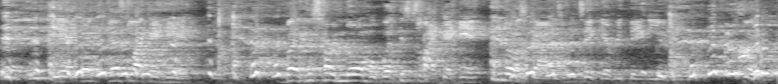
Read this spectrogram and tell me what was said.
that, that's like a hint. But it's her normal, but it's like a hint. You know, us guys, we take everything literal. So,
